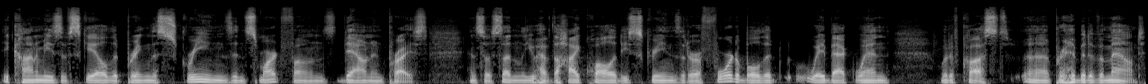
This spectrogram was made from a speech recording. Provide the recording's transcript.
economies of scale that bring the screens in smartphones down in price. And so suddenly you have the high quality screens that are affordable that way back when would have cost a prohibitive amount.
